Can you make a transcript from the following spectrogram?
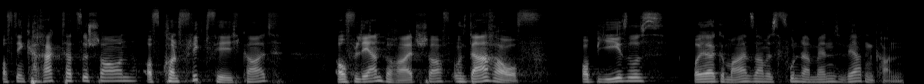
auf den Charakter zu schauen, auf Konfliktfähigkeit, auf Lernbereitschaft und darauf, ob Jesus euer gemeinsames Fundament werden kann.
